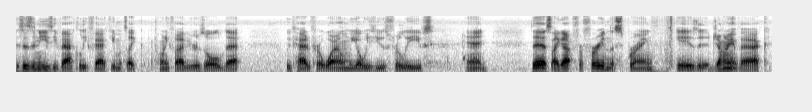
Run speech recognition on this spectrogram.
this is an easy vac leaf vacuum. It's like 25 years old that we've had for a while and we always use for leaves. And this I got for free in the spring is a giant vac,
